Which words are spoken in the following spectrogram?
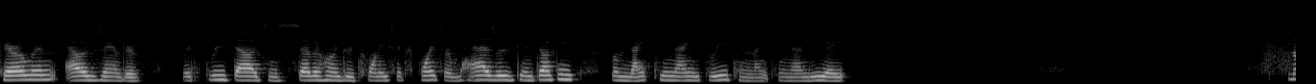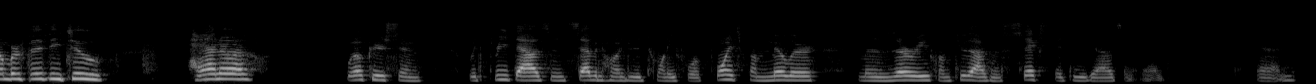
Carolyn Alexander with 3,726 points from Hazard, Kentucky from 1993 to 1998. Number 52, Hannah Wilkerson with 3,724 points from Miller, Missouri from 2006 to 2010.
